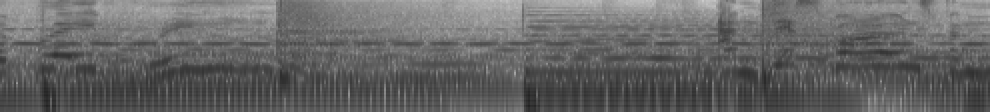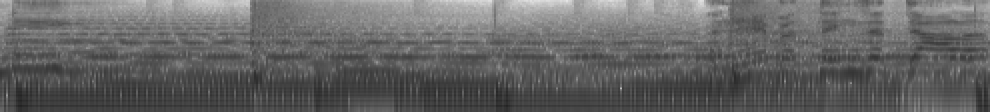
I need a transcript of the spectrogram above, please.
for bravery. And this one's for me. And everything's a dollar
